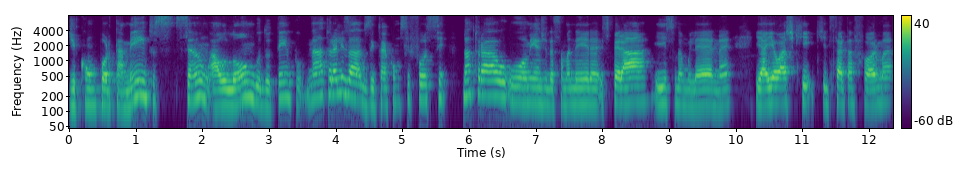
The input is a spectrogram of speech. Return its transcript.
de comportamentos são, ao longo do tempo, naturalizados. Então é como se fosse natural o homem agir dessa maneira, esperar isso da mulher, né, e aí eu acho que, que de certa forma,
